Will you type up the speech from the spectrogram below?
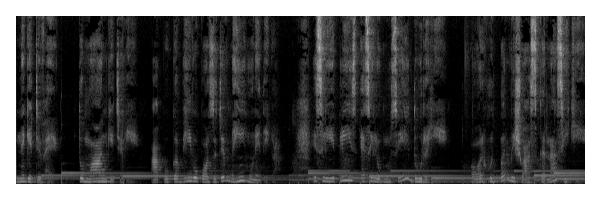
नेगेटिव है तो मान के चलिए, आपको कभी वो पॉजिटिव नहीं होने देगा। इसलिए प्लीज़ ऐसे लोगों से दूर रहिए और खुद पर विश्वास करना सीखिए।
